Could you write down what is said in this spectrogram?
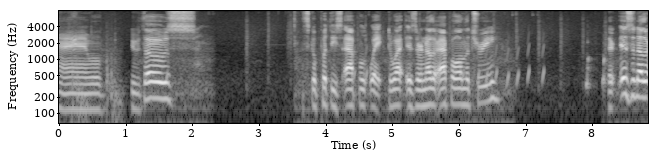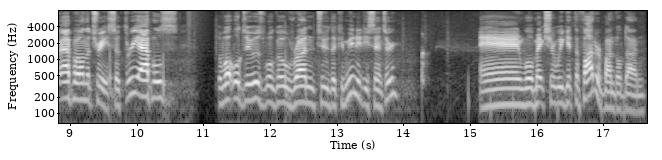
And we'll do those. Let's go put these apples. Wait, do I? Is there another apple on the tree? There is another apple on the tree. So three apples. So what we'll do is we'll go run to the community center. And we'll make sure we get the fodder bundle done.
